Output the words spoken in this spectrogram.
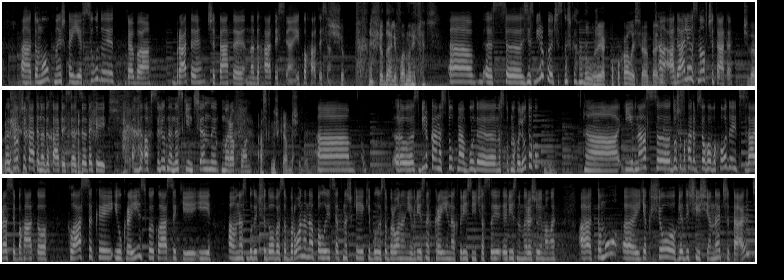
Тому книжка є всюди. Треба брати, читати, надихатися і кохатися. Що, що далі плануєте? А, е, з, зі збіркою чи з книжками? Ну, вже як покохалися, далі. А, а далі знов читати. читати? Знов читати, надихатися. Це такий абсолютно нескінченний марафон. А з книжками що далі? А, е, збірка наступна буде наступного лютого. Мгм. І в нас е, дуже багато всього виходить зараз. І багато класики, і української класики, і в нас буде чудова заборонена полиця книжки, які були заборонені в різних країнах в різні часи різними режимами. А тому, е, якщо глядачі ще не читають.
